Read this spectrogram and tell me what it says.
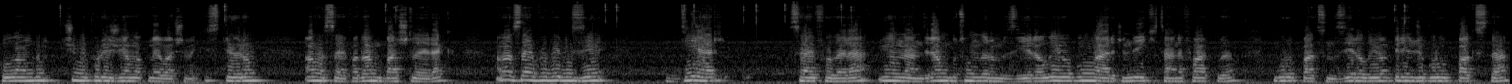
kullandım. Şimdi projeyi anlatmaya başlamak istiyorum. Ana sayfadan başlayarak. Ana sayfada bizi diğer sayfalara yönlendiren butonlarımız yer alıyor. Bunun haricinde iki tane farklı grup box'ımız yer alıyor. Birinci grup box'ta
